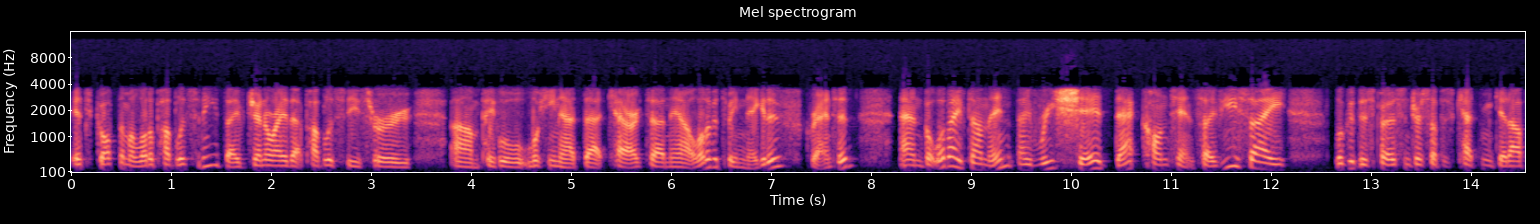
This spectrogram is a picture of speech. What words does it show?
It's got them a lot of publicity. They've generated that publicity through um, people looking at that character. Now, a lot of it's been negative, granted, and but what they've done then, they've reshared that content. So if you say, look at this person dressed up as Captain GetUp,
